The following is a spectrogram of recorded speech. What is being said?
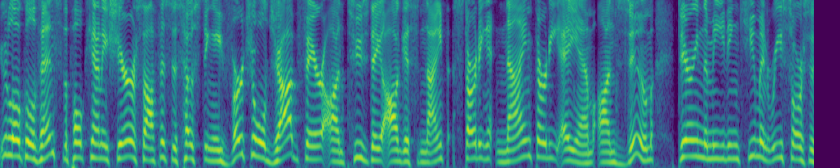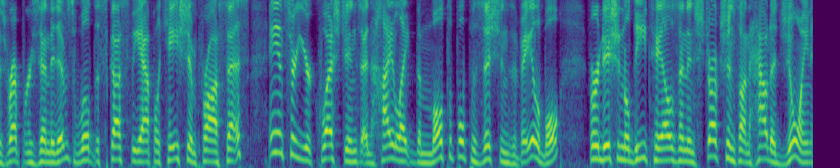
Your local events, the Polk County Sheriff's Office is hosting a virtual job fair on Tuesday, August 9th, starting at 9:30 a.m. on Zoom. During the meeting, human resources representatives will discuss the application process, answer your questions, and highlight the multiple positions available. For additional details and instructions on how to join,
